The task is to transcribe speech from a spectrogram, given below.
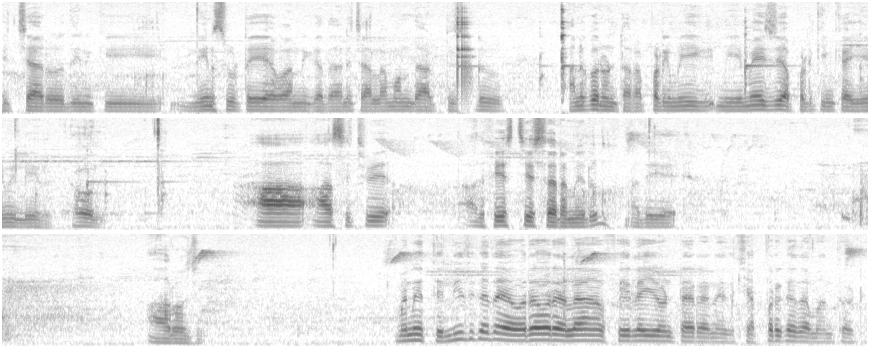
ఇచ్చారు. దీనికి నేను సూట్ అయ్యేవాడిని కదా అని చాలామంది ఆర్టిస్టులు అనుకొని ఉంటారు. అప్పటికి మీ మీ ఇమేజ్ అప్పటికి ఇంకా ఏమీ లేదు. అవును. ఆ ఆ సిచ్యువే అది ఫేస్ చేశారా మీరు? అది ఆ రోజు. మనకి తెలియదు కదా ఎవరెవరు ఎలా ఫీల్ అయ్యి ఉంటారు అనేది చెప్పరు కదా మనతోటి.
